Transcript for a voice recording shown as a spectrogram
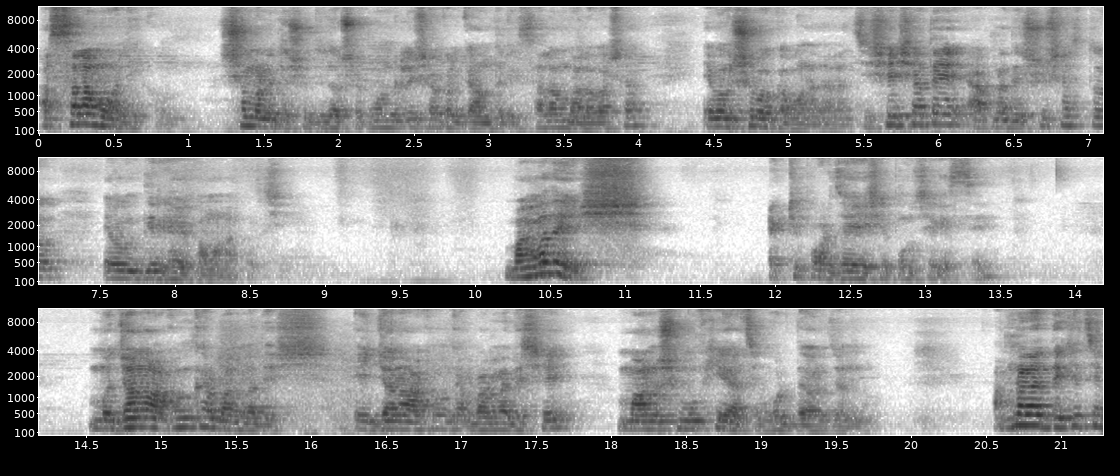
আসসালামু আলাইকুম। সম্মানিত সুদী দর্শক মণ্ডলী, সকলকে আন্তরিক সালাম, ভালোবাসা এবং শুভকামনা জানাচ্ছি। সেই সাথে আপনাদের সুস্বাস্থ্য এবং দীর্ঘায়ু কামনা করছি। বাংলাদেশ একটি পর্যায়ে এসে পৌঁছে গেছে। জন আকাঙ্ক্ষার বাংলাদেশ। এই জন আকাঙ্ক্ষার বাংলাদেশে মানুষ মুখিয়ে আছে ভোট দেওয়ার জন্য। আপনারা দেখেছেন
